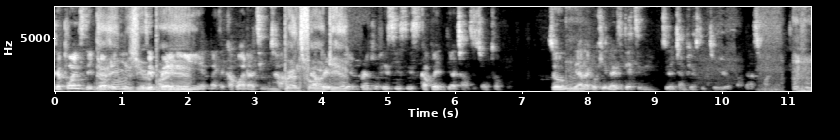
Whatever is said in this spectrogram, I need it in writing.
the points they Their dropped aim is Europa, Burnley and like a couple other teams have Brentford, scuppered- yeah. Brentford is is, is scuppered their chances of top. So Mm. they're like, okay, let's get into the Champions League to Europa. That's fine. Mm-hmm.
